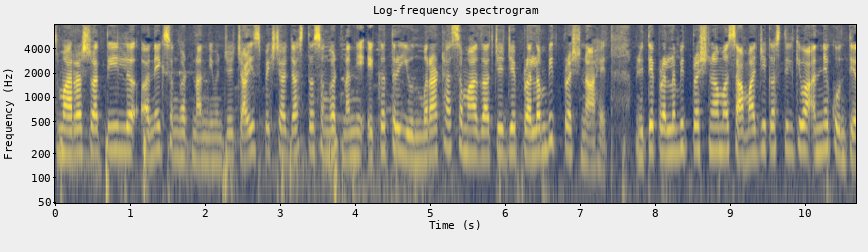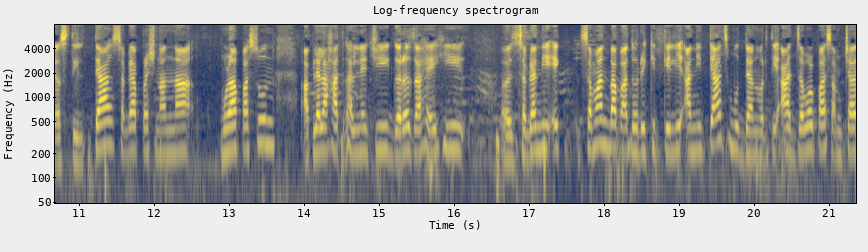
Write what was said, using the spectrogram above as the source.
महाराष्ट्रातील अनेक संघटनांनी म्हणजे चाळीसपेक्षा जास्त संघटनांनी एकत्र येऊन मराठा समाजाचे जे प्रलंबित प्रश्न आहेत म्हणजे ते प्रलंबित प्रश्न मग सामाजिक असतील किंवा अन्य कोणते असतील त्या सगळ्या प्रश्नांना मुळापासून आपल्याला हात घालण्याची गरज आहे. ही सगळ्यांनी एक समान बाब अधोरेखित केली आणि त्याच मुद्द्यांवरती आज जवळपास आमच्या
